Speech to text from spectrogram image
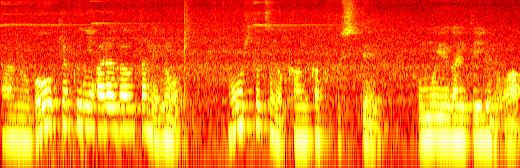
あの忘却に抗うためのもう一つの感覚として思い描いているのは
